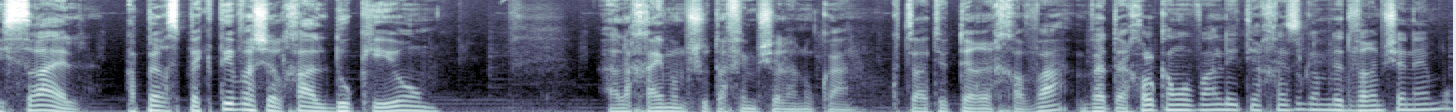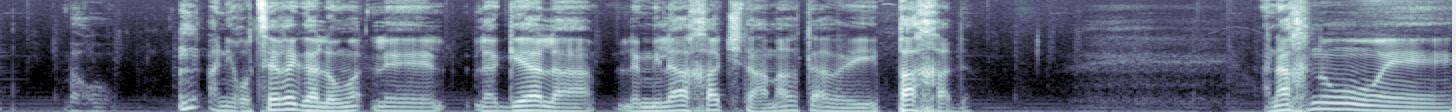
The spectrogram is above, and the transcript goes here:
ישראל, הפרספקטיבה שלך על דו-קיום, על החיים המשותפים שלנו כאן, קצת יותר רחבה, ואתה יכול כמובן להתייחס גם לדברים שנאמרו. ברור. אני רוצה רגע לומר, להגיע למילה אחת שאתה אמרת, והיא פחד. אנחנו, אה,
